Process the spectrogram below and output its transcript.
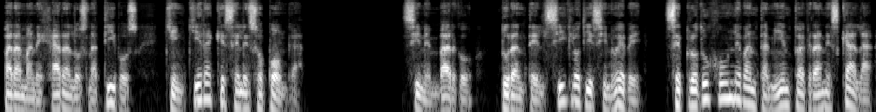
para manejar a los nativos, quien quiera que se les oponga. Sin embargo, durante el siglo XIX, se produjo un levantamiento a gran escala,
